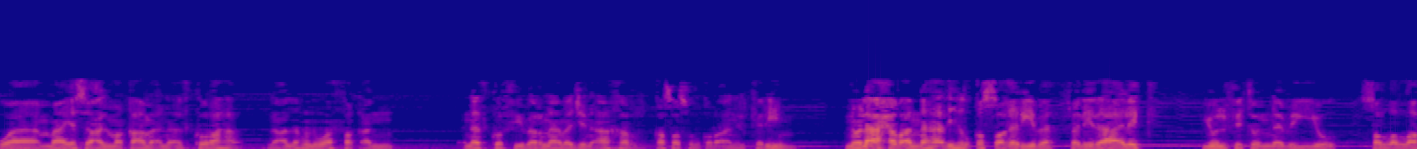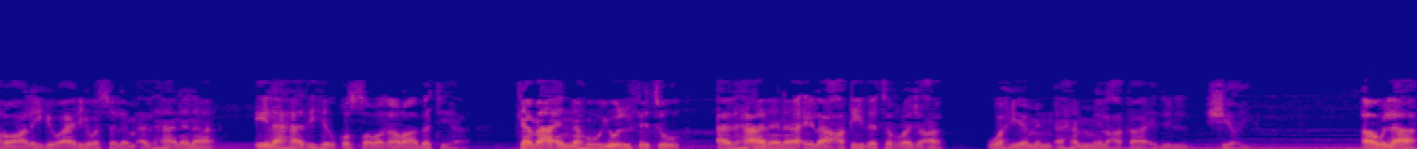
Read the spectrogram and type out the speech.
وما يسع المقام أن أذكرها لعله نوفق أن نذكر في برنامج آخر قصص القرآن الكريم. نلاحظ أن هذه القصة غريبة فلذلك يلفت النبي صلى الله عليه وآله وسلم أذهاننا إلى هذه القصة وغرابتها كما أنه يلفت أذهاننا إلى عقيدة الرجعة وهي من أهم العقائد الشيعية. أو لا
